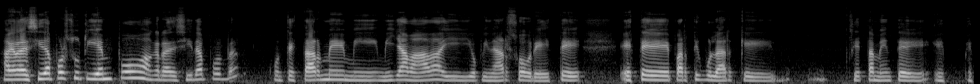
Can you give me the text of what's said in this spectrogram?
Agradecida por su tiempo, agradecida por ver contestarme mi, mi llamada y opinar sobre este, este particular que ciertamente es, es,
